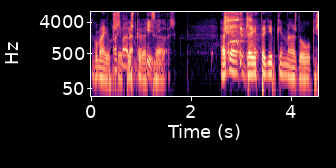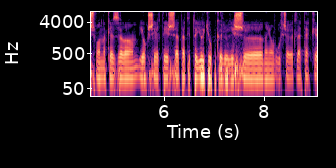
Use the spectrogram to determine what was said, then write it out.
Akkor már jogsértést követsz Így igaz. Hát de, de itt egyébként más dolgok is vannak ezzel a jogsértéssel, tehát itt a YouTube körül is nagyon furcsa ötletek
